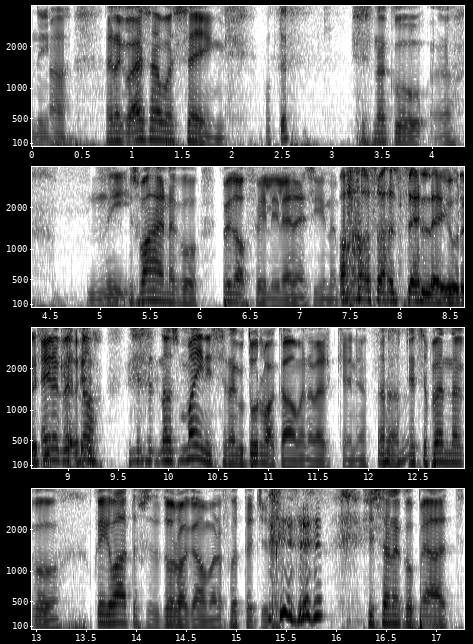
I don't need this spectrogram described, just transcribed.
nii, Ah, nagu as I was saying, oota. siis nagu noh, nii. Mis. vahe nagu pedofiilil ja aa, enesekindlal sa oled selle juures ei nagu ikka noh, sest et noh, sa mainisid nagu turvakaamera värki onju, et sa pead nagu, keegi vaatab seda turvakaamera footage'it, siis sa nagu pead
